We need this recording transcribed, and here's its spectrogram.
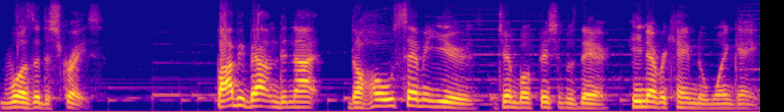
was a disgrace. Bobby Bowden did not, the whole seven years Jimbo Fisher was there, he never came to one game.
